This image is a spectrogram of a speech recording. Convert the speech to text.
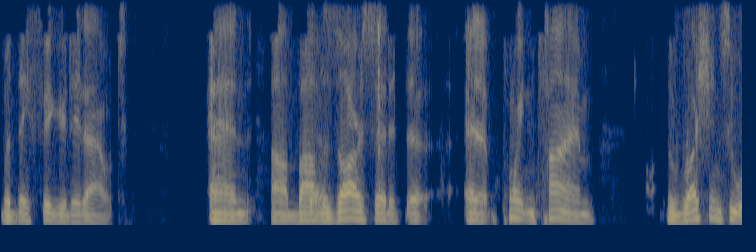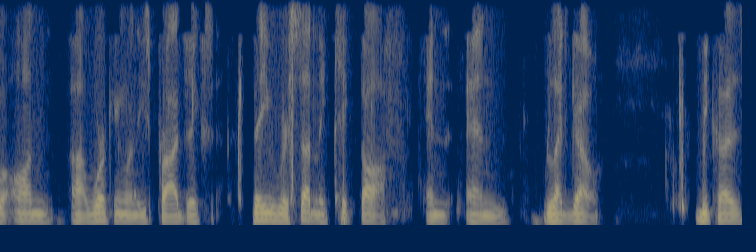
but they figured it out. And uh, Bob Lazar said at, the, at a point in time, the Russians who were on uh, working on these projects, they were suddenly kicked off and and let go because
